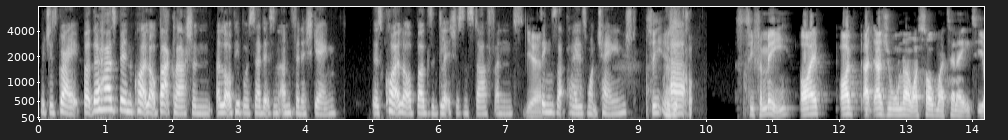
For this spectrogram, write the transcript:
which is great. But there has been quite a lot of backlash, and a lot of people have said it's an unfinished game. There's quite a lot of bugs and glitches and stuff, and yeah. things that players want changed. See, Uh, it see, for me, I, I, as you all know, I sold my 1080 Ti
